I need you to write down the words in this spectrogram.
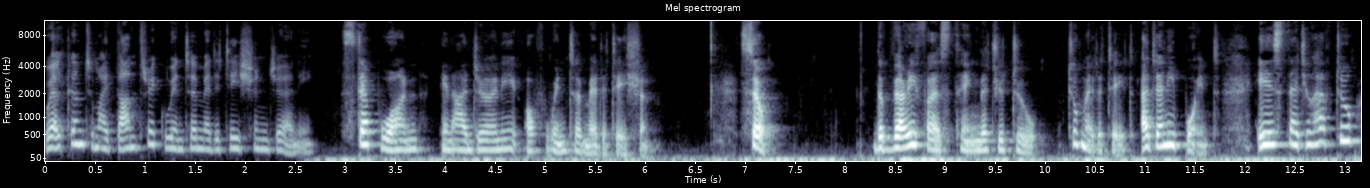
Welcome to my Tantric Winter Meditation journey. Step one in our journey of winter meditation. So, the very first thing that you do to meditate at any point is that you have to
